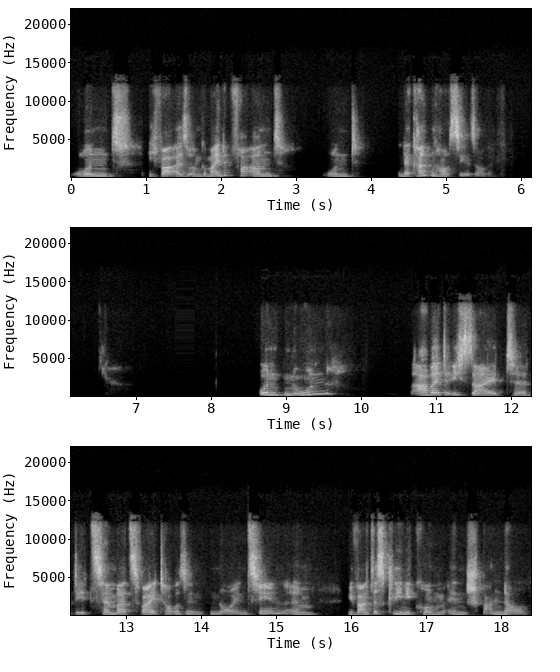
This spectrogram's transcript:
Und ich war also im Gemeindepfarramt und in der Krankenhausseelsorge. Und nun arbeite ich seit äh, Dezember 2019 im Vivantes Klinikum in Spandau.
